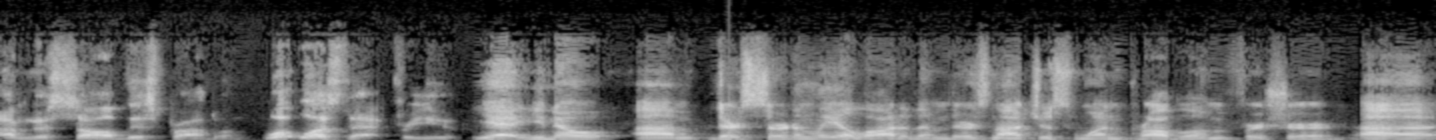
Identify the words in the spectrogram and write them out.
i'm going to solve this problem what was that for you yeah you know um, there's certainly a lot of them there's not just one problem for sure uh,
